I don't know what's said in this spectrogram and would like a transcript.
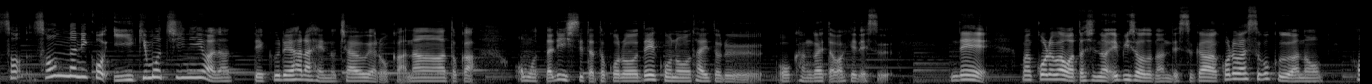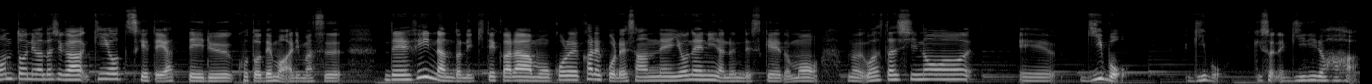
そそんなにこういい気持ちにはなってくれはらへんのちゃうやろかなとか思ったりしてたところでこのタイトルを考えたわけです。で、まあ、これは私のエピソードなんですがこれはすごくあの本当に私が気をつけてやっていることでもあります。でフィンランドに来てからもうこれかれこれ3年4年になるんですけれども私の、えー、義母義母そうね義理の母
